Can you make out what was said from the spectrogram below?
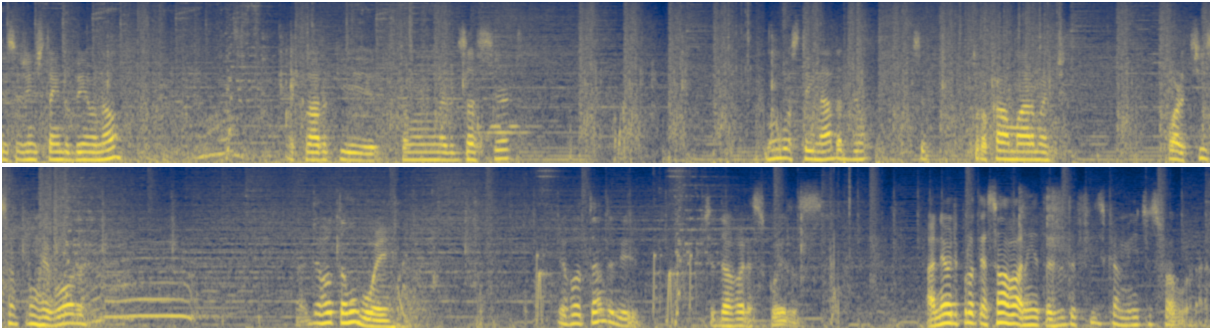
Sei se a gente está indo bem ou não. É claro que estamos num leve desacerto. Não gostei nada de você trocar uma arma fortíssima por um revólver. Derrotamos o boi. Derrotando ele te dá várias coisas. Anel de proteção avalenta, ajuda fisicamente os favoráveis.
